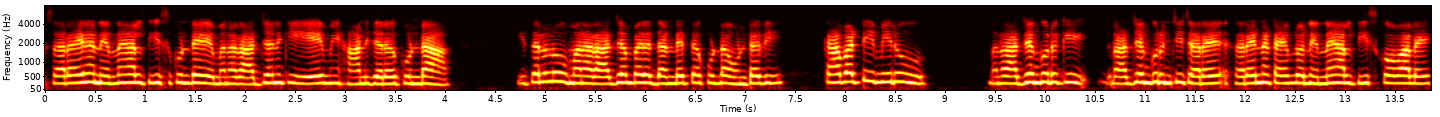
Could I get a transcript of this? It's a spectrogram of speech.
సరైన నిర్ణయాలు తీసుకుంటే మన రాజ్యానికి ఏమి హాని జరగకుండా ఇతరులు మన రాజ్యం పైన దండెత్తకుండా ఉంటుంది. కాబట్టి మీరు మన రాజ్యం గురికి రాజ్యం గురించి సరై సరైన టైంలో నిర్ణయాలు తీసుకోవాలి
